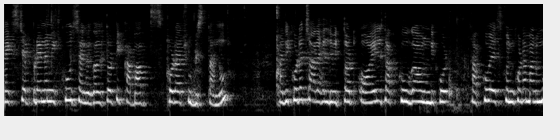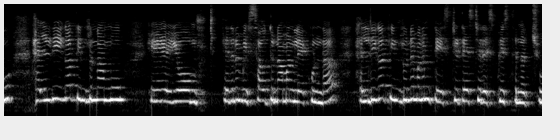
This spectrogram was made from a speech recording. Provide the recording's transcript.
నెక్స్ట్ ఎప్పుడైనా మీకు శనగలతోటి కబాబ్స్ కూడా చూపిస్తాను. అది కూడా చాలా హెల్దీ వితౌట్ ఆయిల్ తక్కువగా ఉండి తక్కువ వేసుకొని కూడా మనము హెల్దీగా తింటున్నాము. ఏ అయ్యో ఏదైనా మిస్ అవుతున్నామని లేకుండా హెల్దీగా తింటూనే మనం టేస్టీ టేస్టీ రెసిపీస్ తినచ్చు.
